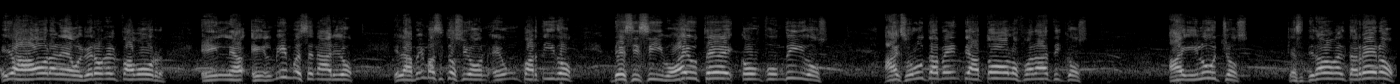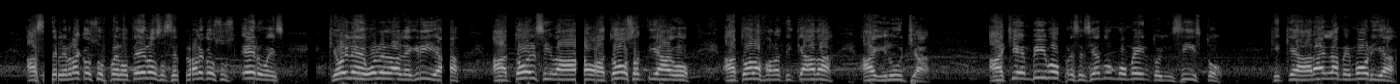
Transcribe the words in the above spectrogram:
ellos ahora le devolvieron el favor en, en el mismo escenario, en la misma situación, en un partido decisivo. Hay ustedes confundidos absolutamente a todos los fanáticos aguiluchos que se tiraron al terreno a celebrar con sus peloteros, a celebrar con sus héroes, que hoy le devuelven la alegría a todo el Cibao, a todo Santiago, a toda la fanaticada aguilucha. Aquí en vivo, presenciando un momento, insisto, que quedará en la memoria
